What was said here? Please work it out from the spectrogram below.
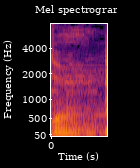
Yeah.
